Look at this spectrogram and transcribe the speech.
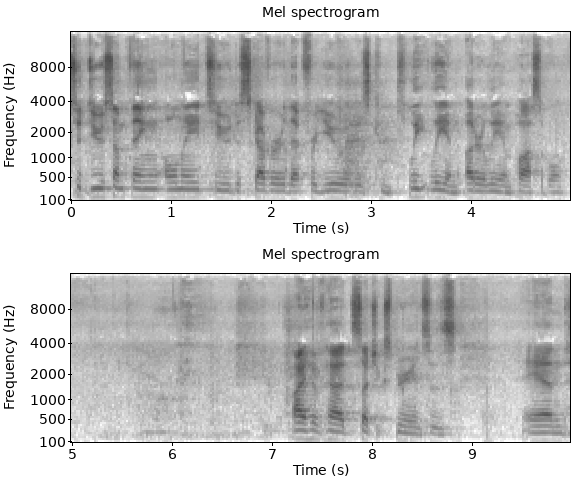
to do something only to discover that for you it was completely and utterly impossible? I have had such experiences, and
